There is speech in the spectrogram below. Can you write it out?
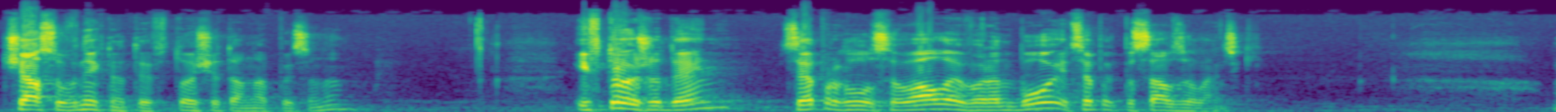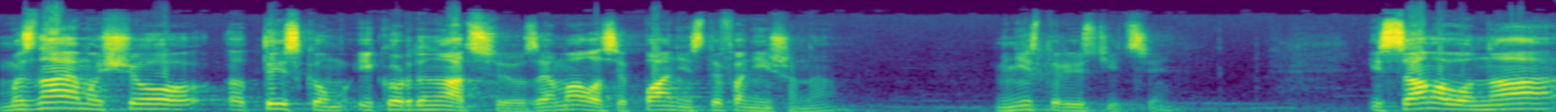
часу вникнути в те, що там написано. І в той же день це проголосували в РНБО і це підписав Зеленський. Ми знаємо, що тиском і координацією займалася пані Стефанішина, міністр юстиції. І саме вона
